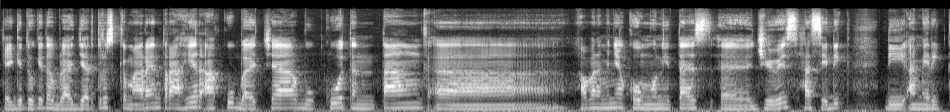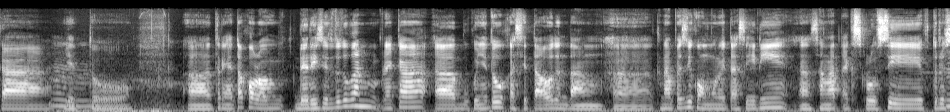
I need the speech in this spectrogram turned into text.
kayak gitu kita belajar terus kemarin terakhir aku baca buku tentang eh, apa namanya komunitas eh, Jewish Hasidic di Amerika gitu Eh, ternyata kalau dari situ tuh kan mereka eh, bukunya tuh kasih tahu tentang eh, kenapa sih komunitas ini eh, sangat eksklusif terus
